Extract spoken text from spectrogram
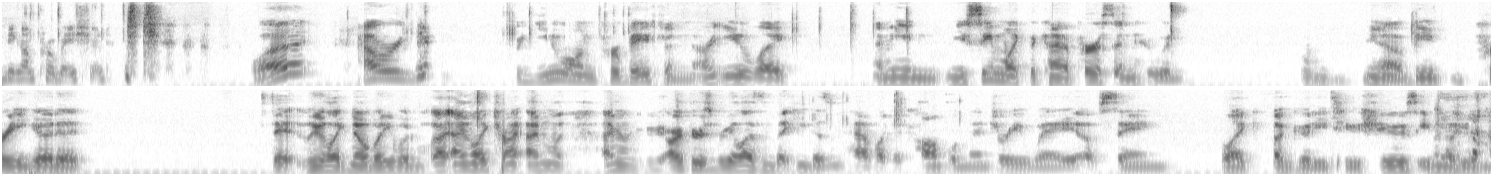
Being on probation. what? How are you, are you on probation? Aren't you like? I mean, you seem like the kind of person who would, you know, be pretty good at. Stay, who like nobody would. I, I'm like trying. I'm. I'm. Arthur's realizing that he doesn't have like a complimentary way of saying like a goody two shoes, even though he doesn't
